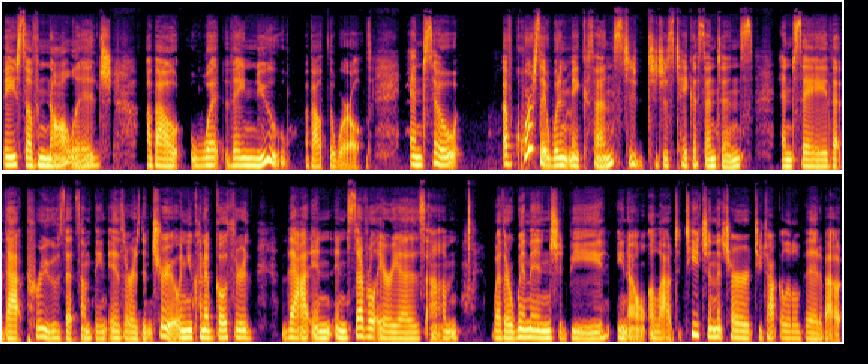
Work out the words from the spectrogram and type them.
base of knowledge about what they knew about the world. And so of course it wouldn't make sense to to just take a sentence and say that that proves that something is or isn't true and you kind of go through that in in several areas um, whether women should be you know allowed to teach in the church. You talk a little bit about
